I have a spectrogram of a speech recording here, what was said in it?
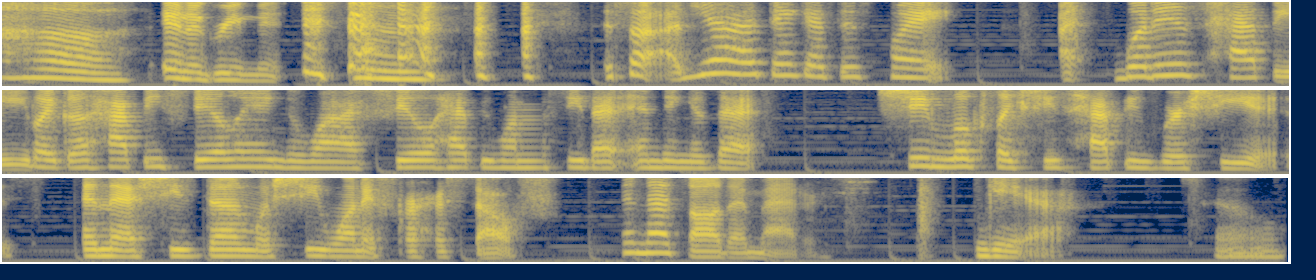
in agreement. Mm. so yeah, I think at this point, I, what is happy, like a happy feeling, and why I feel happy when I see that ending is that she looks like she's happy where she is, and that she's done what she wanted for herself. and that's all that matters. Yeah. So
